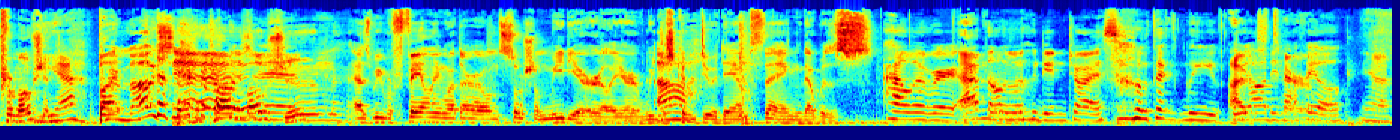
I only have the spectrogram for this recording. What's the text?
Promotion. Yeah, but promotion. promotion. As we were failing with our own social media earlier, we just Ah. couldn't do a damn thing that was. However, I'm the only one who didn't try, so technically we all did not fail. Yeah,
